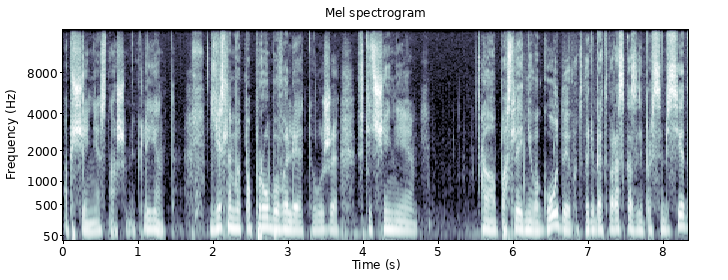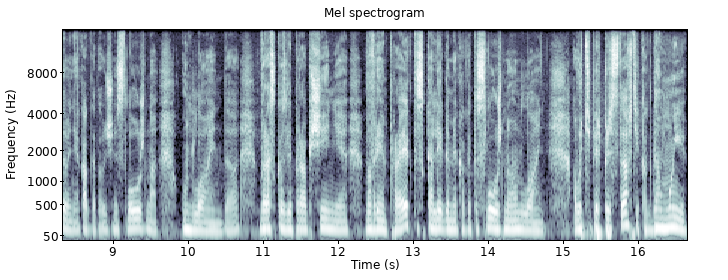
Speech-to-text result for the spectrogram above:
общения с нашими клиентами. Если мы попробовали это уже в течение а, последнего года, и вот вы, ребята, вы рассказывали про собеседование, как это очень сложно онлайн, да, вы рассказывали про общение во время проекта с коллегами, как это сложно онлайн. А вот теперь представьте, когда мы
